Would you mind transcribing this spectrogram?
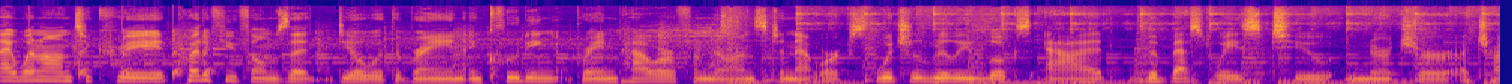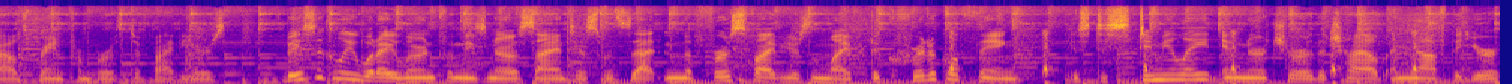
I went on to create quite a few films that deal with the brain, including Brain Power from Neurons to Networks, which really looks at the best ways to nurture a child's brain from birth to five years. Basically, what I learned from these neuroscientists was that in the first five years in life, the critical thing is to stimulate and nurture the child enough that you're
